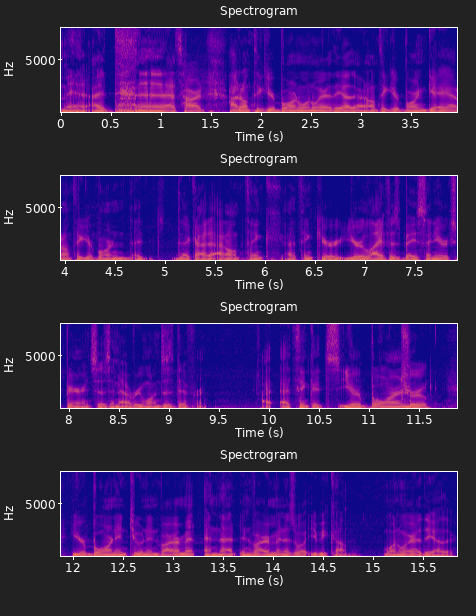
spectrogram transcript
Man, I that's hard. I don't think you're born one way or the other. I don't think you're born gay. I don't think you're born uh, like I, I don't think I think your your life is based on your experiences and everyone's is different. I, I think it's you're born True. You're born into an environment and that environment is what you become, one way or the other.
